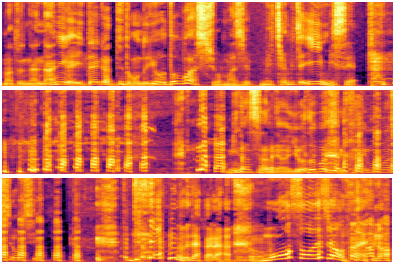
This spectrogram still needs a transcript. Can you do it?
まあ、な何が言いたいかっていうと、ほんとヨドバシはマジめちゃめちゃいい店。皆さんね、ヨドバシで買い物してほしい。全 部だから、妄想でしょ、お前の。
